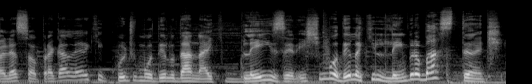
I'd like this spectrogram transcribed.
Olha só, pra galera que curte o modelo da Nike Blazer, este modelo aqui lembra bastante.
